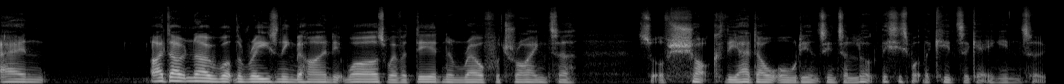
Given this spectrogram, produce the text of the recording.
and I don't know what the reasoning behind it was. Whether Dearden and Relph were trying to sort of shock the adult audience into look, this is what the kids are getting into.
